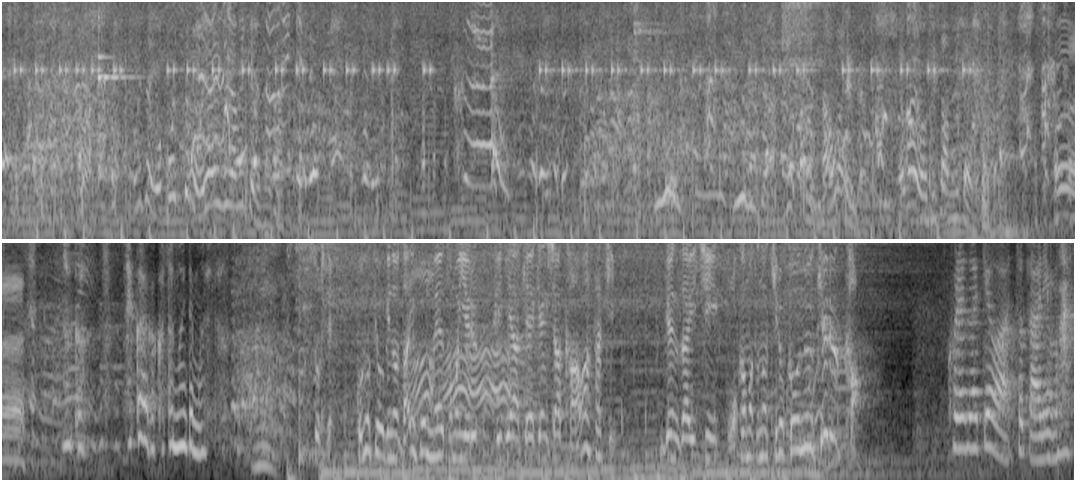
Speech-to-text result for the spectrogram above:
れじゃあ横行っても親指が見てるんだ治ってんだよやばいおじさんみたい。なんか世界が傾いてました。そしてこの競技の大本命ともいえるフィギュア経験者川崎。現在1位岡本の記録を抜けるか？これだけはちょっとあります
